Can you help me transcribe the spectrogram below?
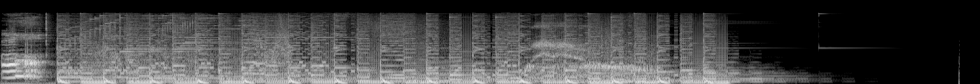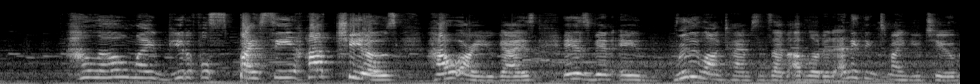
Oh! Hello, my beautiful, spicy hot Cheetos. How are you guys? It has been a really long time since I've uploaded anything to my YouTube.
